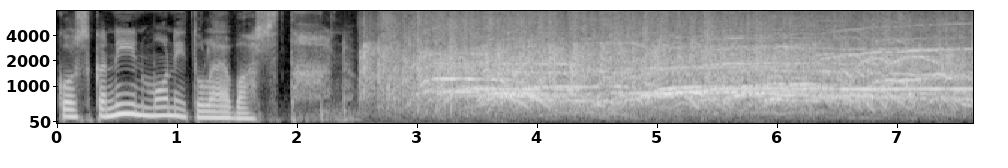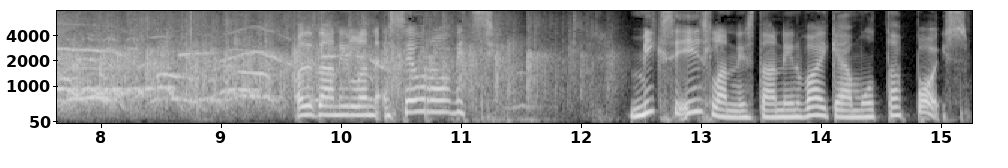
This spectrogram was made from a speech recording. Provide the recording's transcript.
Koska niin moni tulee vastaan. Otetaan illan seuraava vitsi. Miksi Islannista on niin vaikea muuttaa pois?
